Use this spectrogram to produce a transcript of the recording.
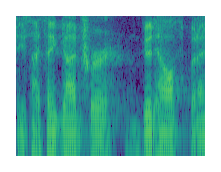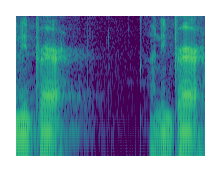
I thank God for good health, but I need prayer. I need prayer.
